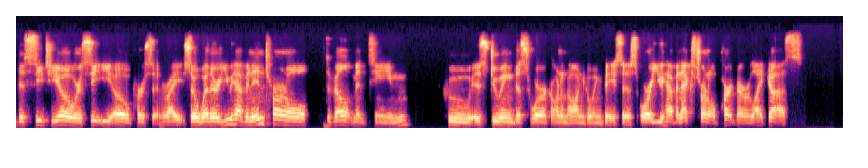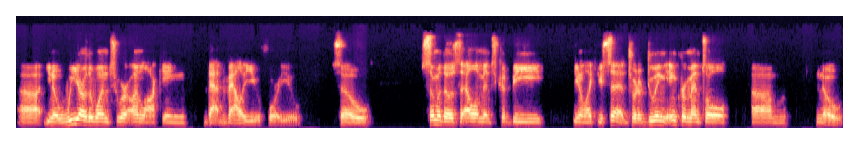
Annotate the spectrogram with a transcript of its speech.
the CTO or CEO person, right? So whether you have an internal development team who is doing this work on an ongoing basis, or you have an external partner like us, uh, you know, we are the ones who are unlocking that value for you. So some of those elements could be, you know, like you said, sort of doing incremental, um, you know,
